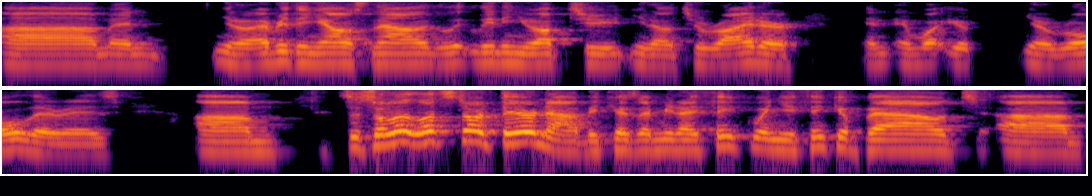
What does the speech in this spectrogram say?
um, and you know everything else now leading you up to you know to Ryder and, and what your you know role there is. Um, so so let, us start there now because I mean I think when you think about um,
